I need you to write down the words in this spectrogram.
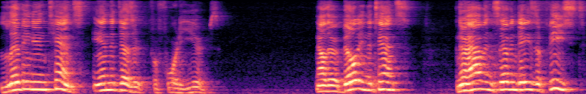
living in tents in the desert for 40 years. Now they're building the tents and they're having seven days of feast,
